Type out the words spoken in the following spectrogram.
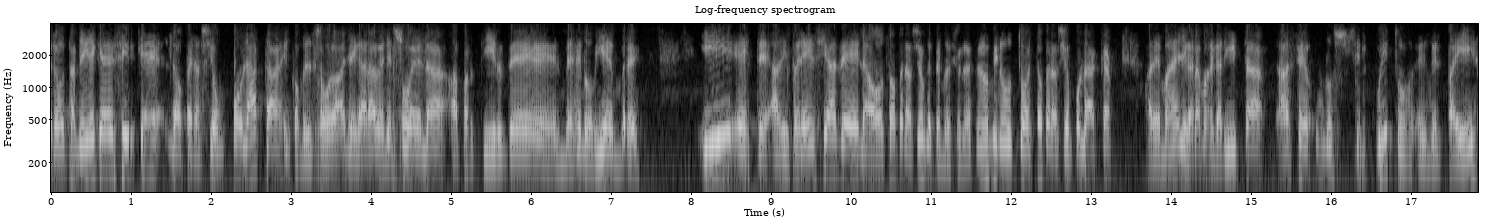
Pero también hay que decir que la operación polaca comenzó a llegar a Venezuela a partir del mes de noviembre. Y este, a diferencia de la otra operación que te mencioné hace unos minutos, esta operación polaca, además de llegar a Margarita, hace unos circuitos en el país,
